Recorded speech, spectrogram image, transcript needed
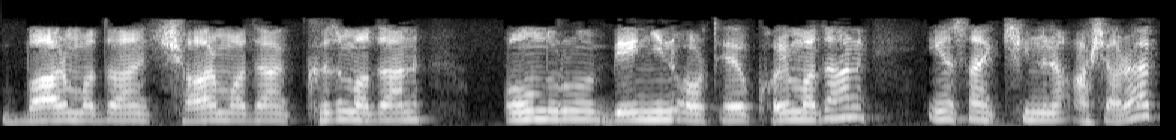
bağırmadan, çağırmadan, kızmadan, onuru, beynini ortaya koymadan insan kimliğini aşarak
